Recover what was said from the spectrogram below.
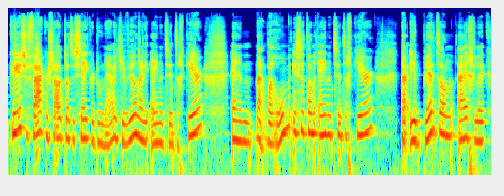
kun je ze vaker, zou ik dat dus zeker doen. Hè? Want je wil naar die 21 keer. En nou, waarom is het dan 21 keer? Nou, je bent dan eigenlijk,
